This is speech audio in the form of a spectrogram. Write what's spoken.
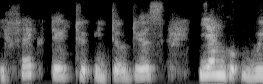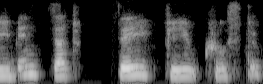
effective to introduce young women that they feel close to.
